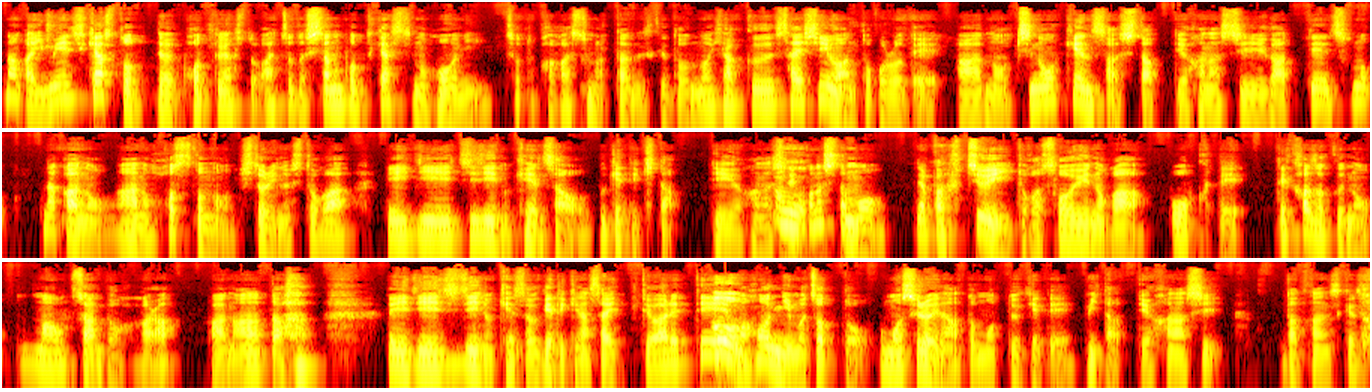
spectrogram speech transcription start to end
なんかイメージキャストってポッドキャスト、あ、ちょっと下のポッドキャストの方にちょっと書かせてもらったんですけど、の100最新話のところで、あの、知能検査したっていう話があって、その中の、あの、ホストの一人の人が ADHD の検査を受けてきたっていう話で、おこの人もやっぱ不注意とかそういうのが多くて、で、家族の、まあ、奥さんとかから、あの、あなた、ADHD の検査を受けてきなさいって言われて、おまあ、本人もちょっと面白いなと思って受けてみたっていう話だったんですけど、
